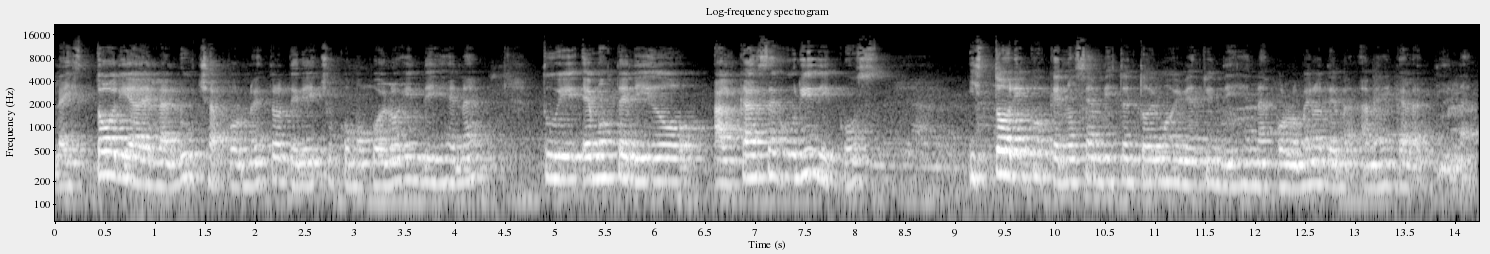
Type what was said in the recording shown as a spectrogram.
la historia de la lucha por nuestros derechos como pueblos indígenas, hemos tenido alcances jurídicos históricos que no se han visto en todo el movimiento indígena, por lo menos de América Latina,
